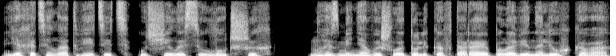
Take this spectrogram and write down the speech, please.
Я хотела ответить, училась у лучших, но из меня вышла только вторая половина легкого.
